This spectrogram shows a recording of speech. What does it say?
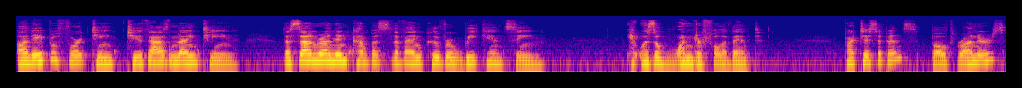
On April 14, 2019, the Sun Run encompassed the Vancouver weekend scene. It was a wonderful event. Participants, both runners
